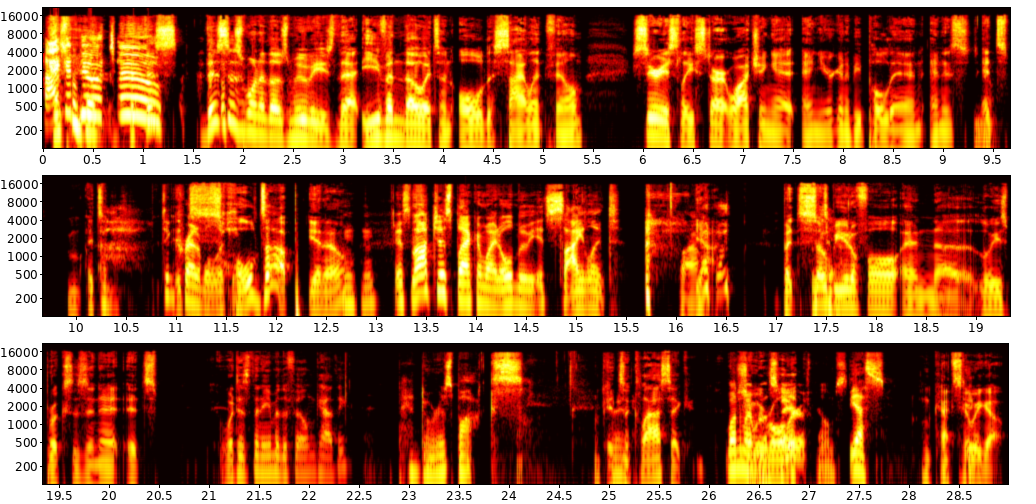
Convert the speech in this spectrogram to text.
I can do it too. This this is one of those movies that even though it's an old silent film, seriously start watching it and you're going to be pulled in, and it's it's it's a, It's incredible It holds up, you know. Mhm. It's not just black and white old movie. It's silent. wow. Yeah, but so It's a- beautiful, and uh, Louise Brooks is in it. It's what is the name of the film, Kathy? Pandora's Box. Okay. It's a classic. One of Shall my most roll it? favorite films. Yes. Okay, Let's here see. we go.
